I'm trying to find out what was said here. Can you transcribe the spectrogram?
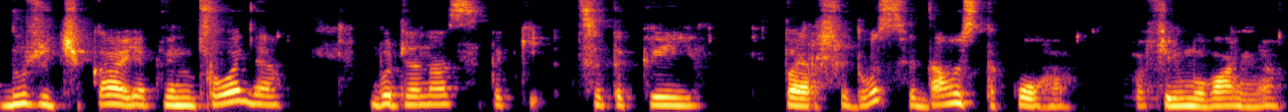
Дуже чекаю, як він пройде, бо для нас це такий, це такий перший досвід да, ось такого фільмування.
